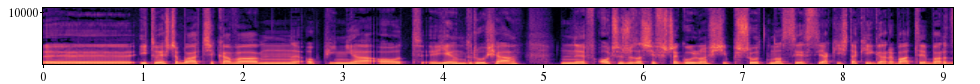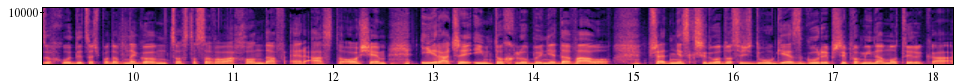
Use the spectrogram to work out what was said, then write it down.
Yy, I tu jeszcze była ciekawa mm, opinia od Jędrusia. W oczy rzuca się w szczególności przód, nos jest jakiś taki garbaty, bardzo chudy, coś podobnego, co stosowała Honda w RA108 i raczej im to chluby nie dawało. Przednie skrzydło dosyć długie, z góry przypomina motylka.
